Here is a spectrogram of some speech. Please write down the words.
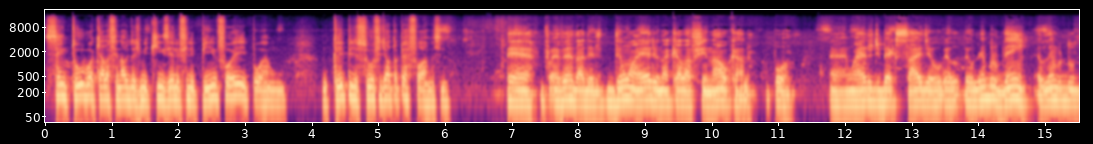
sem tubo, aquela final de 2015, ele e o Filipinho foi, porra, um, um clipe de surf de alta performance, né? É, é verdade. Ele deu um aéreo naquela final, cara. Pô, é, um aéreo de backside. Eu, eu, eu lembro bem. Eu lembro do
